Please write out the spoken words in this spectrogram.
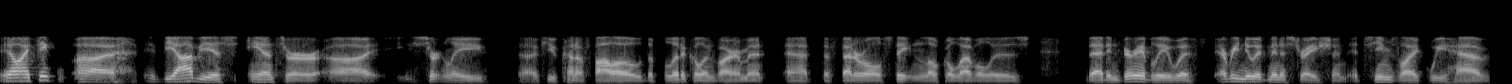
You know, I think uh, the obvious answer, uh, certainly, uh, if you kind of follow the political environment at the federal, state, and local level, is that invariably with every new administration, it seems like we have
